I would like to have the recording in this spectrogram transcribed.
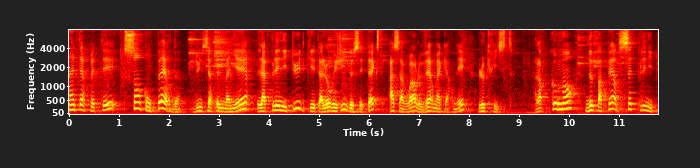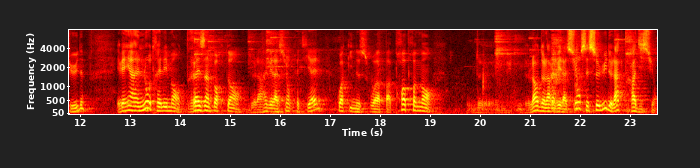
interprété sans qu'on perde, d'une certaine manière, la plénitude qui est à l'origine de ces textes, à savoir le Verbe incarné, le Christ. Alors comment ne pas perdre cette plénitude? Eh bien, il y a un autre élément très important de la révélation chrétienne, quoiqu'il ne soit pas proprement de, de l'ordre de la révélation, c'est celui de la tradition.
